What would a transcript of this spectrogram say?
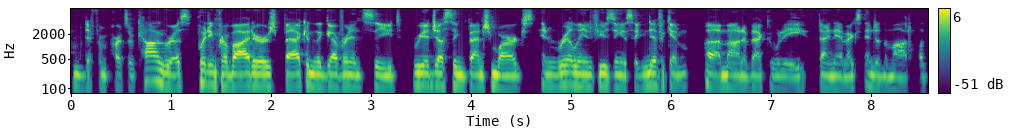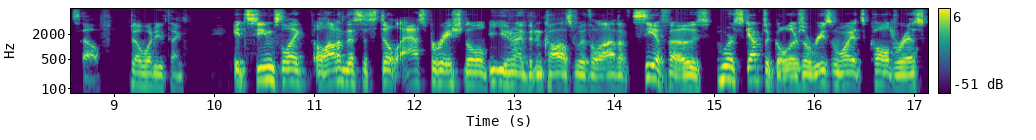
from different parts of Congress, putting providers back into the governance seat, readjusting benchmarks, and really infusing a significant uh, amount of equity dynamics into the model itself. Bill, what do you think? It seems like a lot of this is still aspirational. You know, I've been in calls with a lot of CFOs who are skeptical. There's a reason why it's called risk.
